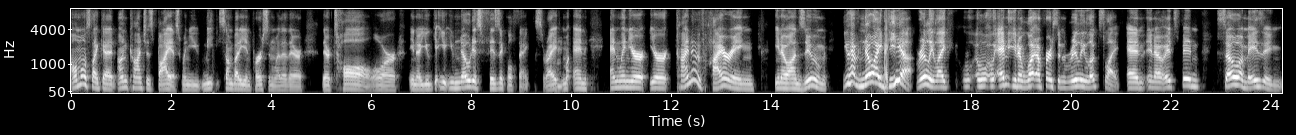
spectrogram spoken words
almost like an unconscious bias when you meet somebody in person whether they're they're tall or you know you get you you notice physical things right? Mm-hmm. and and when you're you're kind of hiring you know on zoom you have no idea really like and you know what a person really looks like. And you know it's been so amazing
